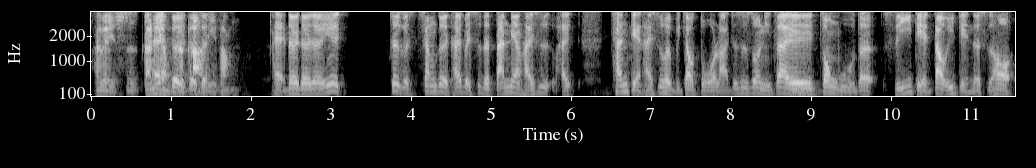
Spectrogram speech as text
台北市单量比较大的地方。哎，对对对，因为这个相对台北市的单量还是还。餐点还是会比较多啦，就是说你在中午的十一点到一点的时候，嗯、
